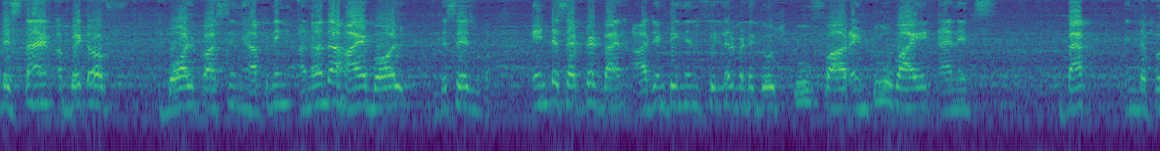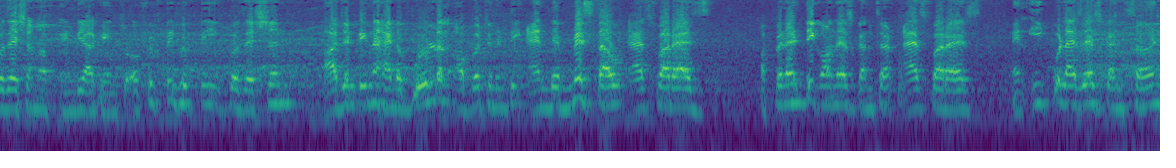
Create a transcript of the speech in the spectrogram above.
this time a bit of ball passing happening another high ball this is intercepted by an Argentinian fielder but it goes too far and too wide and it's back in the possession of India again. So a 50-50 possession. Argentina had a golden opportunity and they missed out as far as a penalty corner is concerned, as far as an equalizer is concerned.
